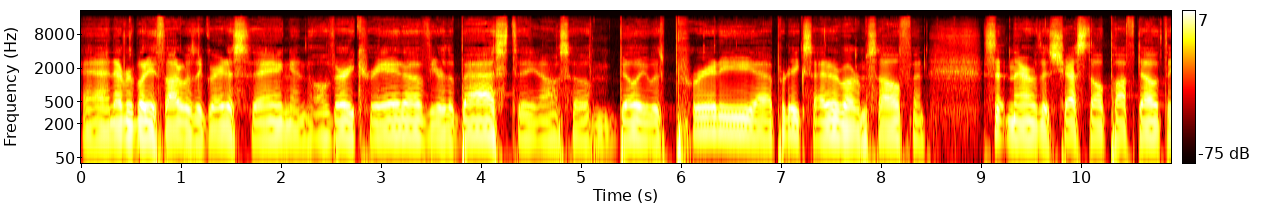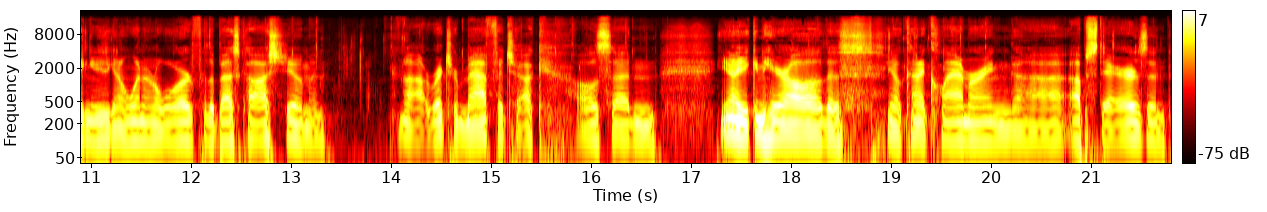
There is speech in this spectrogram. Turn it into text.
and everybody thought it was the greatest thing and oh very creative you're the best you know so Billy was pretty uh, pretty excited about himself and sitting there with his chest all puffed out thinking he's going to win an award for the best costume and uh, Richard Matvichuk all of a sudden you know you can hear all of this you know kind of clamoring uh, upstairs and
